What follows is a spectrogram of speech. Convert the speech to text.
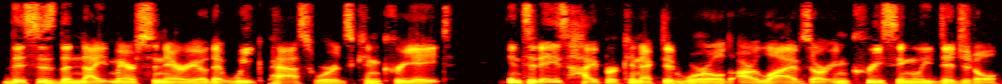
This is the nightmare scenario that weak passwords can create. In today's hyper-connected world, our lives are increasingly digital.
